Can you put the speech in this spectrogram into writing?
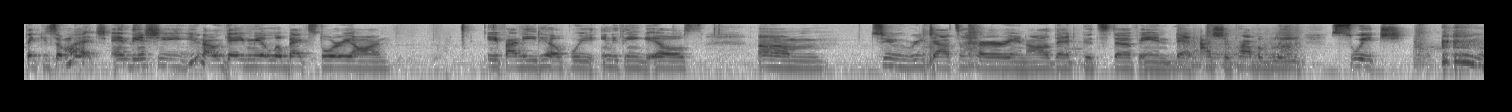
thank you so much. And then she you know gave me a little backstory on if i need help with anything else um to reach out to her and all that good stuff and that I should probably switch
